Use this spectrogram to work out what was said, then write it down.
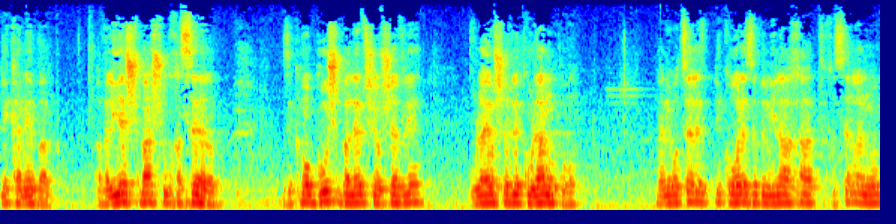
לקנא בה. אבל יש משהו חסר, זה כמו גוש בלב שיושב לי, אולי יושב לכולנו פה, ואני רוצה לקרוא לזה במילה אחת, חסר לנו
